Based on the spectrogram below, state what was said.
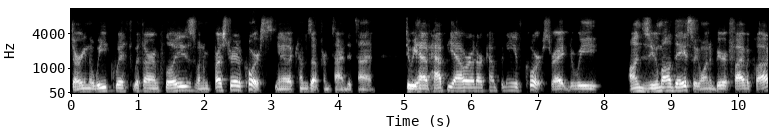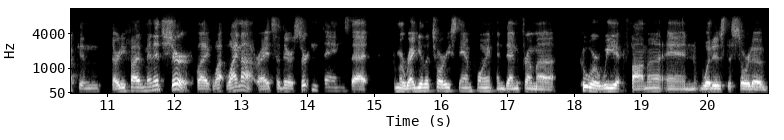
during the week with with our employees when I'm frustrated? Of course, you know, that comes up from time to time. Do we have happy hour at our company? Of course, right? Do we on Zoom all day, so we want a beer at five o'clock in 35 minutes? Sure. Like, why, why not, right? So there are certain things that, from a regulatory standpoint, and then from a who are we at FAMA, and what is the sort of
